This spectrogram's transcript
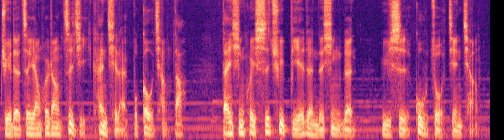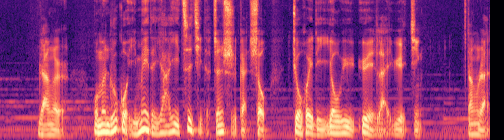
觉得这样会让自己看起来不够强大，担心会失去别人的信任，于是故作坚强。然而，我们如果一昧的压抑自己的真实感受，就会离忧郁越来越近。当然，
